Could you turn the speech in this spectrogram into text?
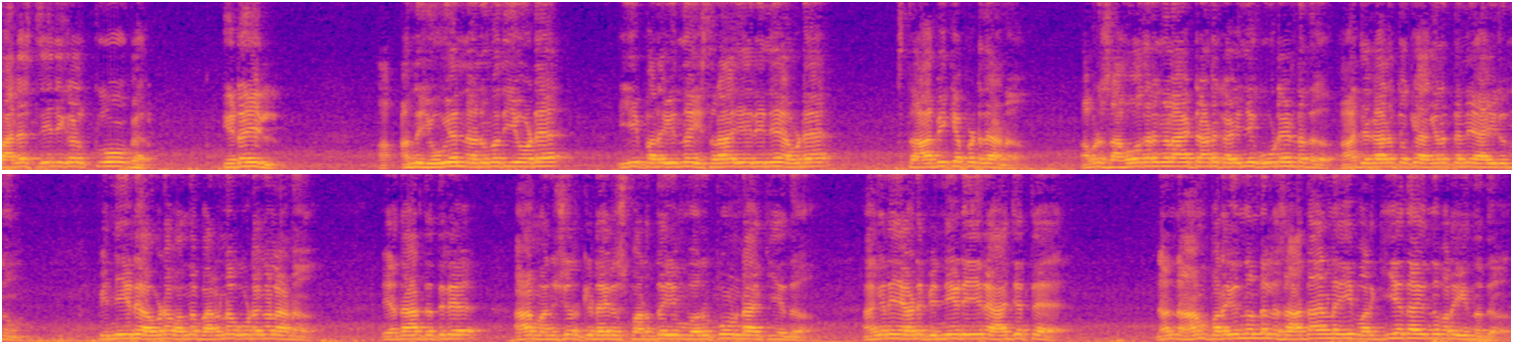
ഫലസ്തീനികൾക്കു ഇടയിൽ അന്ന് യു എൻ അനുമതിയോടെ ഈ പറയുന്ന ഇസ്രായേലിനെ അവിടെ സ്ഥാപിക്കപ്പെട്ടതാണ്. അവർ സഹോദരങ്ങളായിട്ടാണ് കഴിഞ്ഞു കൂടേണ്ടത്. ആദ്യകാലത്തൊക്കെ അങ്ങനെ തന്നെ ആയിരുന്നു. പിന്നീട് അവിടെ വന്ന ഭരണകൂടങ്ങളാണ്. യഥാർത്ഥത്തിൽ ആ മനുഷ്യർക്കിടയിൽ സ്പർദ്ധയും വെറുപ്പും ഉണ്ടാക്കിയത്. അങ്ങനെയാണ് പിന്നീട് ഈ രാജ്യത്തെ നാം പറയുന്നുണ്ടല്ലോ സാധാരണ ഈ വർഗീയത എന്ന് പറയുന്നത്.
